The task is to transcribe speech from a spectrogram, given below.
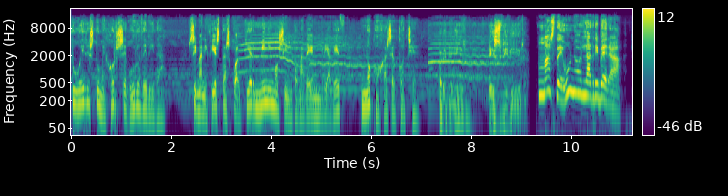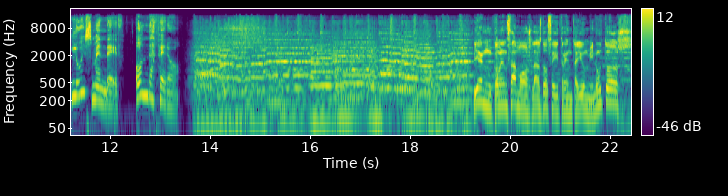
Tú eres tu mejor seguro de vida. Si manifiestas cualquier mínimo síntoma de embriaguez, no cojas el coche. Prevenir es vivir. Más de uno La Ribera. Luis Méndez, Onda Cero. Bien, comenzamos las 12 y 31 minutos.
